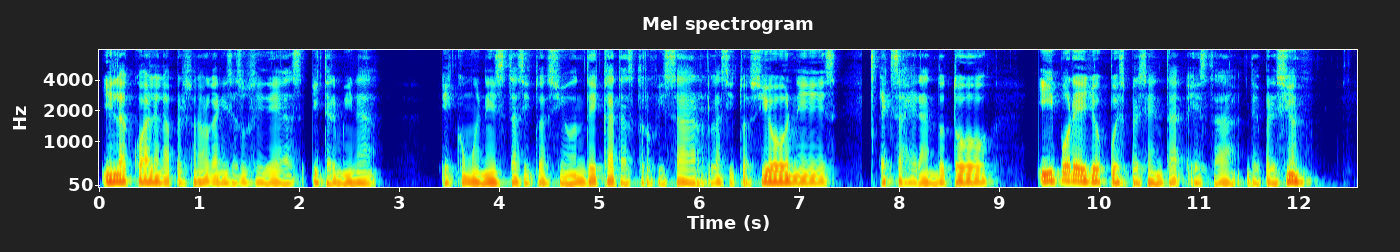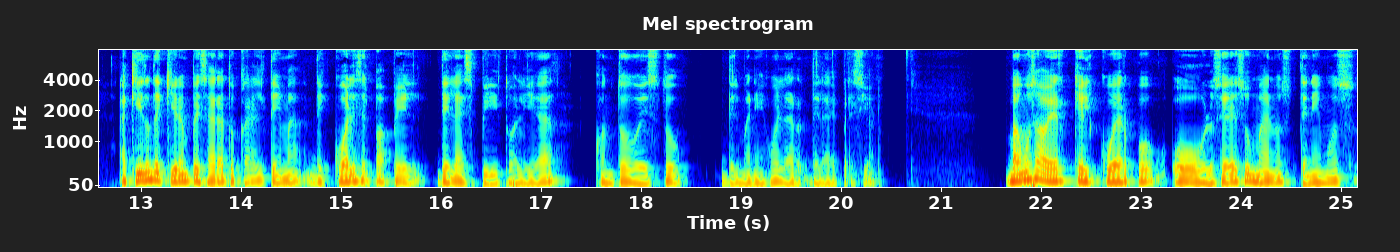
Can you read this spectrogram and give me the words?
y en la cual la persona organiza sus ideas y termina eh, como en esta situación de catastrofizar las situaciones, exagerando todo y por ello pues presenta esta depresión. Aquí es donde quiero empezar a tocar el tema de cuál es el papel de la espiritualidad con todo esto del manejo de la, depresión. Vamos a ver que el cuerpo o los seres humanos tenemos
